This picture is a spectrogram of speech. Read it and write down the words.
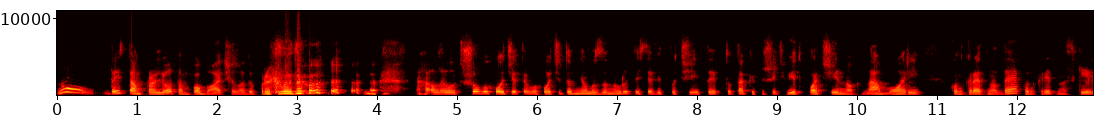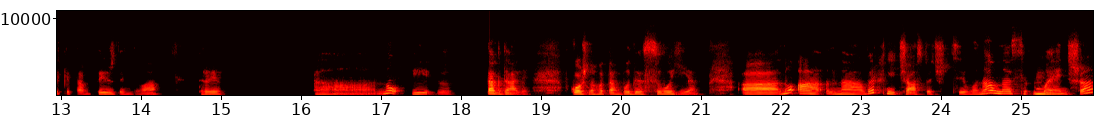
Ну, десь там прольотом побачила, до прикладу. Але от що ви хочете? Ви хочете в ньому зануритися, відпочити, то так і пишіть відпочинок на морі. Конкретно де, конкретно скільки, там тиждень, два, три. А, ну і е, так далі. В кожного там буде своє. А, ну, а на верхній часточці вона в нас менша,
